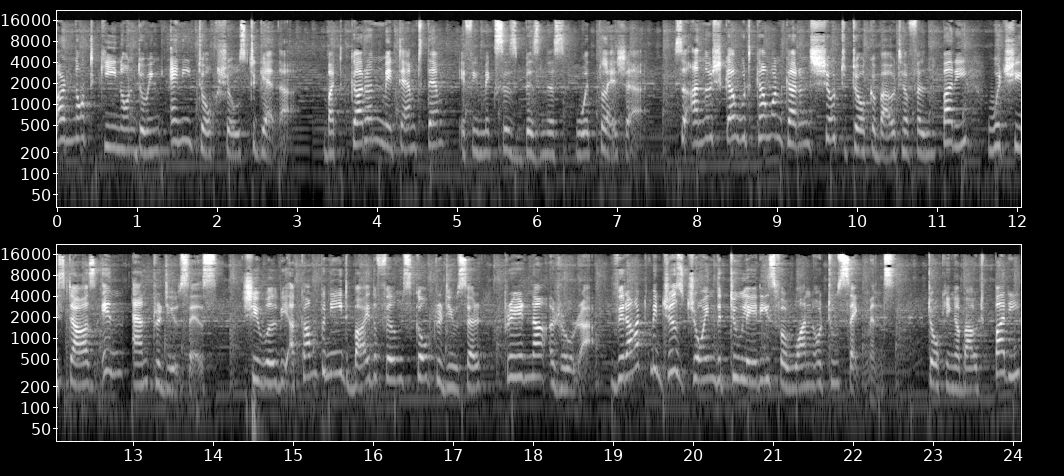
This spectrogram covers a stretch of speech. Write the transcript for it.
are not keen on doing any talk shows together. But Karan may tempt them if he mixes business with pleasure. So Anushka would come on Karan's show to talk about her film Pari, which she stars in and produces. She will be accompanied by the film's co-producer Prerna Arora. Virat may just join the two ladies for one or two segments. Talking about Pari,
